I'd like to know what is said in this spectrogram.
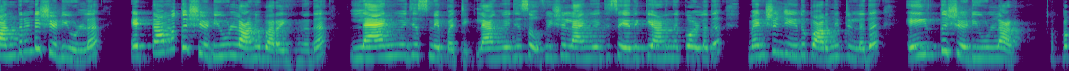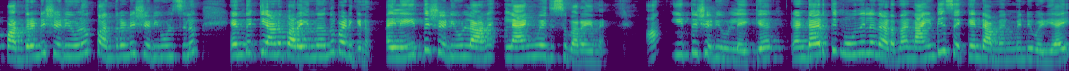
പന്ത്രണ്ട് ഷെഡ്യൂളിൽ എട്ടാമത്തെ ഷെഡ്യൂളിലാണ് പറയുന്നത് ലാംഗ്വേജസിനെ പറ്റി. ലാംഗ്വേജസ് ഒഫീഷ്യൽ ലാംഗ്വേജസ് ഏതൊക്കെയാണെന്നൊക്കെ ഉള്ളത് മെൻഷൻ ചെയ്ത് പറഞ്ഞിട്ടുള്ളത് എയ്ത്ത് ഷെഡ്യൂളിലാണ് അപ്പൊ പന്ത്രണ്ട് ഷെഡ്യൂളും പന്ത്രണ്ട് ഷെഡ്യൂൾസിലും എന്തൊക്കെയാണ് പറയുന്നതെന്ന് പഠിക്കണം. അതിൽ എയ്ത്ത് ഷെഡ്യൂളിലാണ് ലാംഗ്വേജസ് പറയുന്നത്. ആ എയ്ത്ത് ഷെഡ്യൂളിലേക്ക് രണ്ടായിരത്തി മൂന്നിൽ നടന്ന നയന്റി സെക്കൻഡ് അമെൻമെന്റ് വഴിയായി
